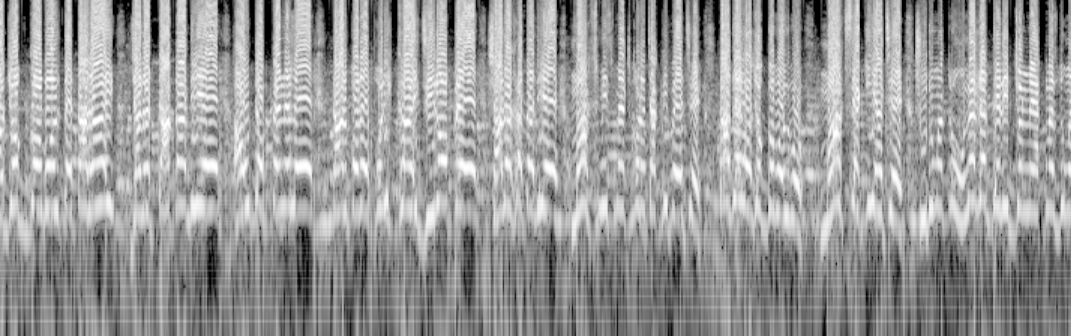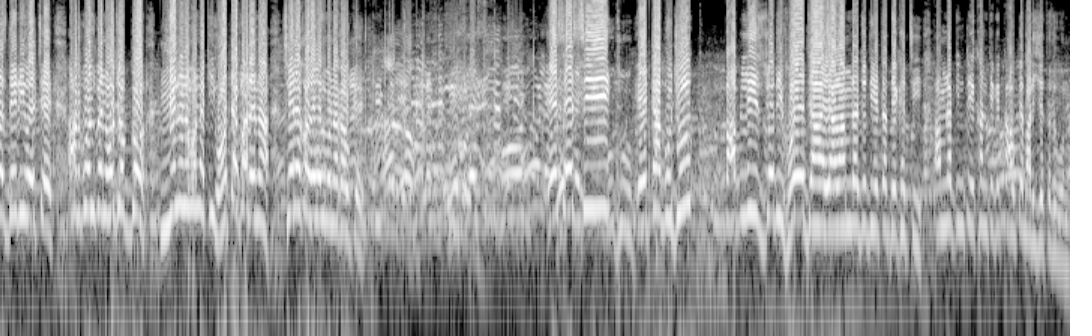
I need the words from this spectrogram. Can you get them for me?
অযোগ্য বলতে তারাই যারা টাকা দিয়ে আউট অফ প্যানেলে তারপরে পরীক্ষায় জিরো পেয়ে সাদা খাতা দিয়ে মার্কস মিসম্যাচ করে চাকরি পেয়েছে। তাদের অযোগ্য বলব মার্কস একই আছে, শুধুমাত্র ওনাদের দেরির জন্য এক মাস, দু মাস দেরি হয়েছে। আর বলবেন অযোগ্য, মেনে নেব নাকি? হতে পারে না, ছেড়ে কথা বলব না কাউকে। এসএসসি এটা বুঝুক পাবলিশ যদি হয়ে যায়, আর আমরা যদি এটা দেখেছি, আমরা কিন্তু এখান থেকে কাউকে বাড়ি যেতে দেবো না।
